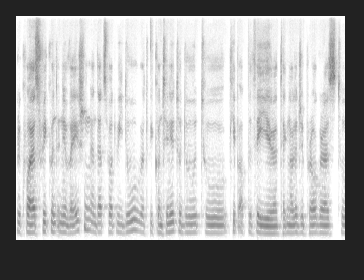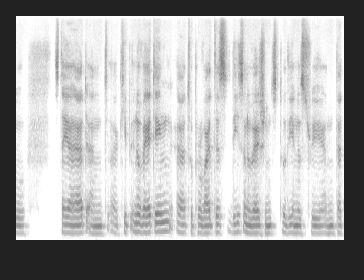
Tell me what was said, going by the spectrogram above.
requires frequent innovation and that's what we do, what we continue to do to keep up with the uh, technology progress to stay ahead and uh, keep innovating uh, to provide this these innovations to the industry and that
